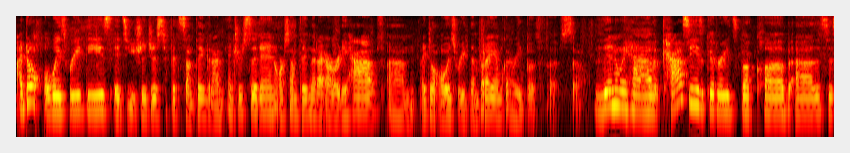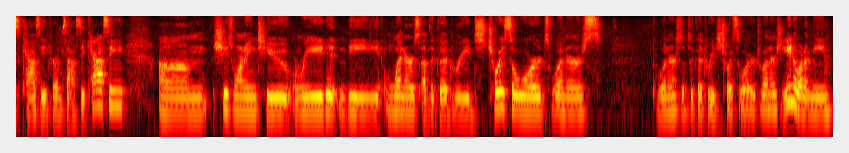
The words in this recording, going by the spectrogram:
I don't always read these. It's usually just if it's something that I'm interested in or something that I already have. Um, I don't always read them, but I am going to read both of those. So Then we have Cassie's Goodreads book club. Uh, this is Cassie from Sassy Cassie. Um, she's wanting to read the winners of the Goodreads Choice Awards winners. The winners of the Goodreads Choice Awards winners. You know what I mean.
